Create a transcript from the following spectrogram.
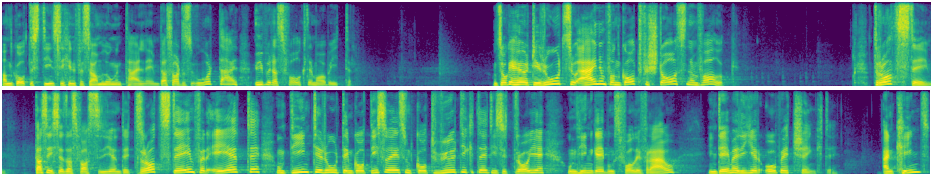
an gottesdienstlichen Versammlungen teilnehmen. Das war das Urteil über das Volk der Moabiter. Und so gehört die Ruth zu einem von Gott verstoßenen Volk. Trotzdem das ist ja das Faszinierende. Trotzdem verehrte und diente Ruth dem Gott Israels und Gott würdigte diese treue und hingebungsvolle Frau, indem er ihr Obed schenkte. Ein Kind,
